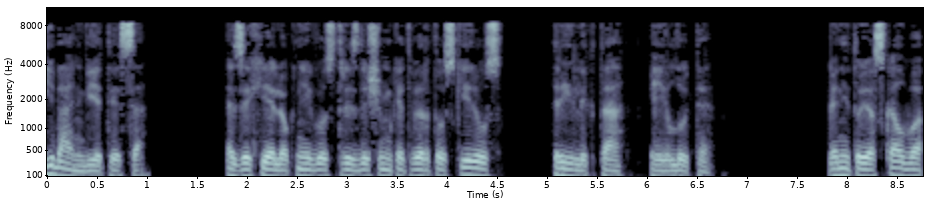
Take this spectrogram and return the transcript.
gyvenvietėse. Ezechielio knygos 34 skyrius 13 eilutė. Ganytojas kalba,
